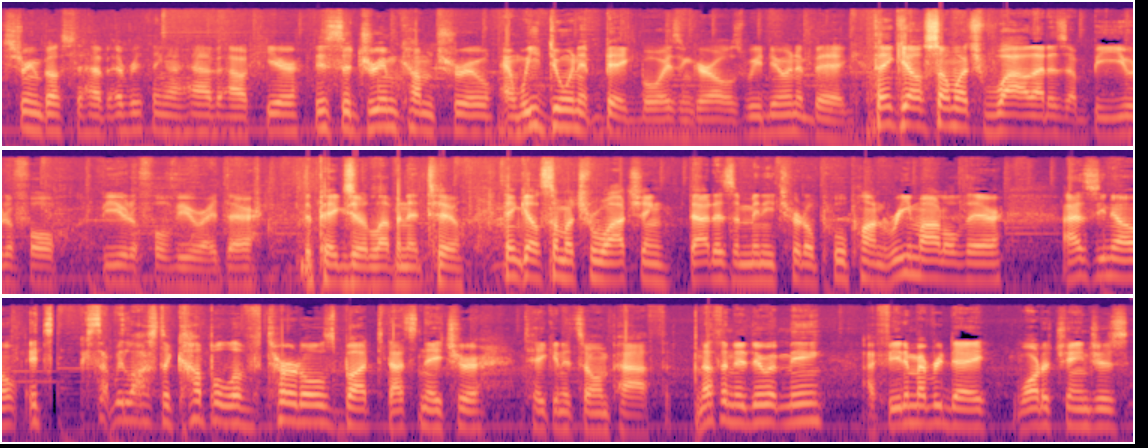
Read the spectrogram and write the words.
Extremely blessed to have everything I have out here. This is a dream come true. And we doing it big, boys and girls. We doing it big. Thank you all so much. Wow, that is a beautiful, beautiful view right there. The pigs are loving it too. Thank you all so much for watching. That is a mini turtle pool pond remodel there. As you know, it's that we lost a couple of turtles, but that's nature taking its own path. Nothing to do with me. I feed them every day, water changes,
